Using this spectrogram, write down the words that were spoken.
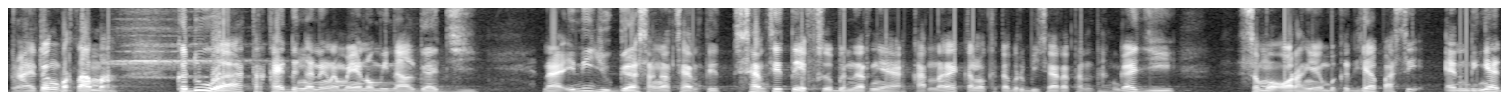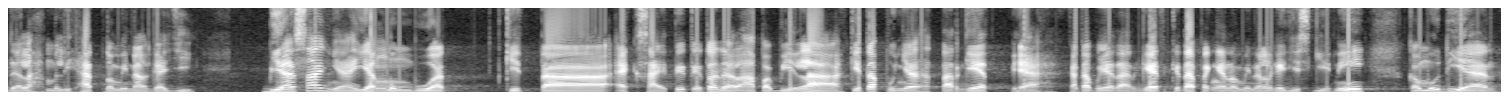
Nah, itu yang pertama. Kedua, terkait dengan yang namanya nominal gaji. Nah, ini juga sangat sensitif sebenarnya karena kalau kita berbicara tentang gaji, semua orang yang bekerja pasti endingnya adalah melihat nominal gaji. Biasanya yang membuat kita excited itu adalah apabila kita punya target ya. Kita punya target, kita pengen nominal gaji segini, kemudian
